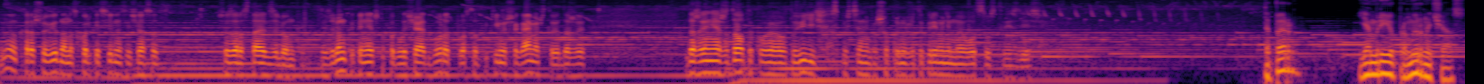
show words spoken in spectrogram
Ну вот хорошо видно, насколько сильно сейчас вот все зарастает зеленкой. Зеленка, конечно, поглощает город просто такими шагами, что я даже, даже не ожидал такое вот увидеть спустя небольшой промежуток времени моего отсутствия здесь. Тепер я мрію про мирний час.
